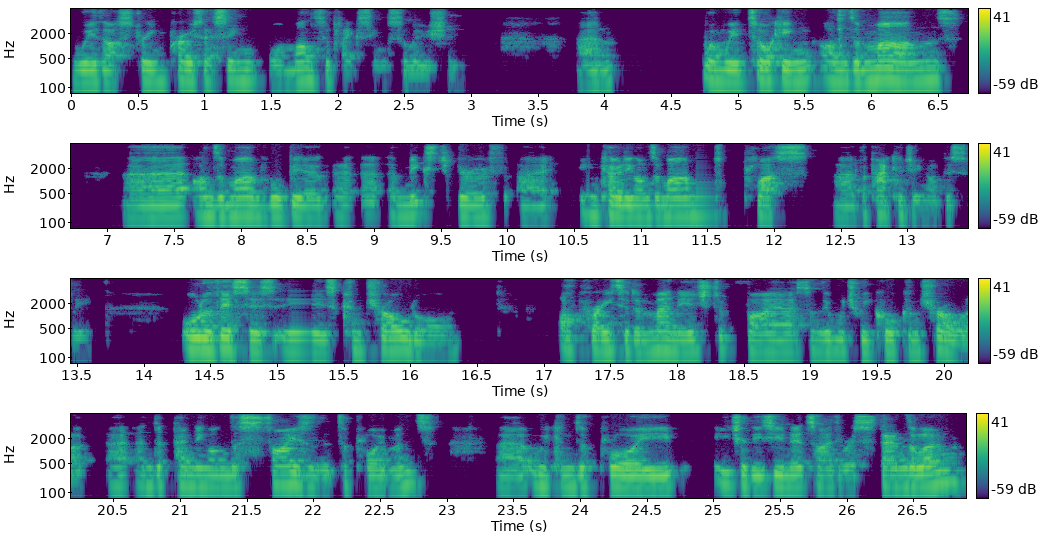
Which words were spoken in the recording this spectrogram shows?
with our stream processing or multiplexing solution. Um, when we're talking on demand, uh, on demand will be a, a, a mixture of uh, encoding on demand plus uh, the packaging, obviously. All of this is, is controlled or operated and managed via something which we call controller. Uh, and depending on the size of the deployment, uh, we can deploy each of these units either as standalone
